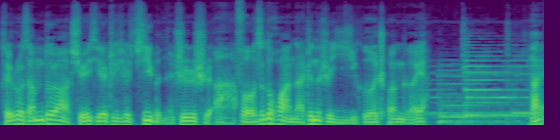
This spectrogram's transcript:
所以说咱们都要学习这些基本的知识啊，否则的话呢，真的是以讹传讹呀。来，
